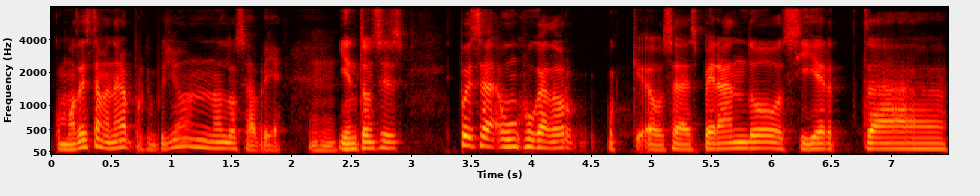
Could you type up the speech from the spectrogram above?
como de esta manera porque pues yo no lo sabría. Y entonces, pues a un jugador, que- o sea, esperando cierta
